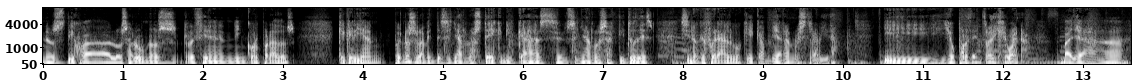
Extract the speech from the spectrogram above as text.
nos dijo a los alumnos recién incorporados que querían, pues no solamente enseñarnos técnicas, enseñarnos actitudes, sino que fuera algo que cambiara nuestra vida. Y yo por dentro dije, bueno, vaya,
